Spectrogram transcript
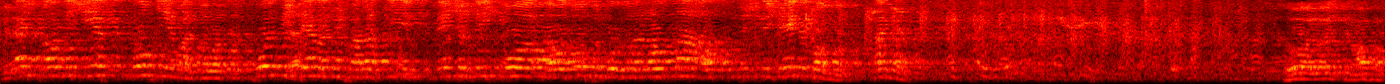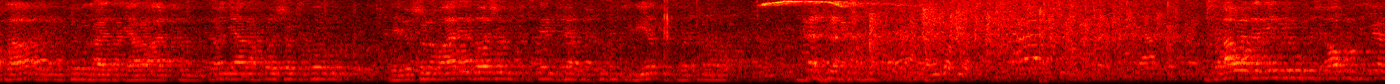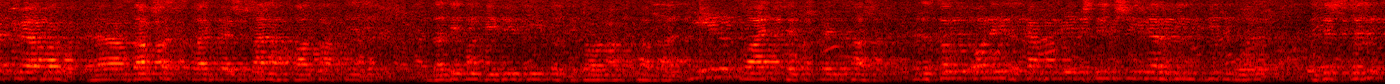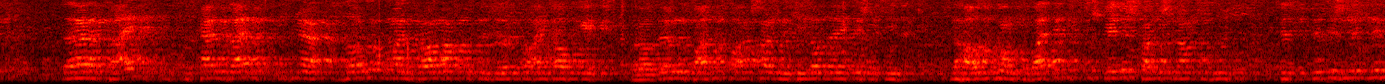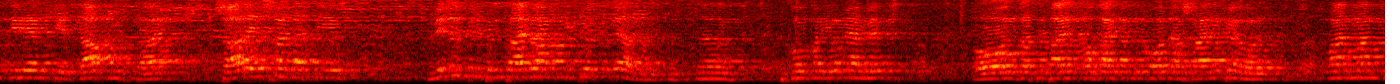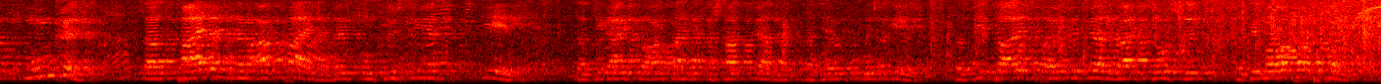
Vielleicht traut sich jetzt noch jemand sowas. Es freut mich sehr natürlich mal, dass die Menschen nicht nur aus Offenburg, sondern aus nah, aus unterschiedlichen Ecken kommen. Danke. So, hallo, ich bin auch aus La, bin 35 Jahre alt, bin neun Jahre nach Deutschland gekommen. Ich bin schon eine Weile in Deutschland. Ich denke, ich habe mich gut integriert. Das wird mir Ich arbeite nebenberuflich auch im Sicherheitsgewerbe. Äh, am Samstag ich bei der Steinacher Fastnacht tätig. Und da sieht man definitiv, dass die Frauen Angst haben, weil jede zweite der Tasche. Und das kommt nicht ohnehin, das kann von mir stillgeschrieben werden, wie, wie sie wollen. Das ist, das ist, in einer Zeit, es, es, es kann sein, dass ich mir Sorge um meine Frau machen muss, wenn sie irgendwo einkaufen geht oder auf irgendeine Fassungsveranstaltung mit Kindern unterwegs ist und sie nach Hause kommt. Sobald sie bis zu spät ist, fange ich schon an zu suchen. Das, das ist nicht, nicht die Realität, darf nicht sein. Schade ist halt, dass die Mittel für die Polizeibeamten gekürzt werden. Das, das äh, bekommt man immer mehr mit. Und dass sie teils auch an den Orten erscheinen können. Man, man munkelt, dass Teile von einer Anzeige, wenn es um Flüchtlinge geht, dass die gar nicht zur Anzeige erstattet werden, dass, sie irgendwo untergehen. Dass die Zahlen, die veröffentlicht werden, gar nicht so stimmt, das sind wir auch bekommen.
